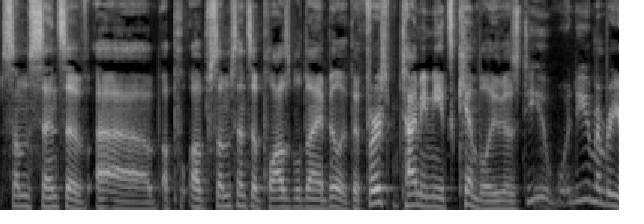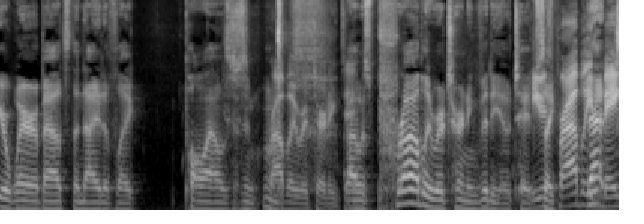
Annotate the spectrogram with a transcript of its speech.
some sense of uh of- of some sense of plausible deniability. The first time he meets Kimball, he goes, "Do you do you remember your whereabouts the night of like Paul Allen's?" Hmm. Probably returning tapes. I was probably returning videotapes. he was like, probably making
